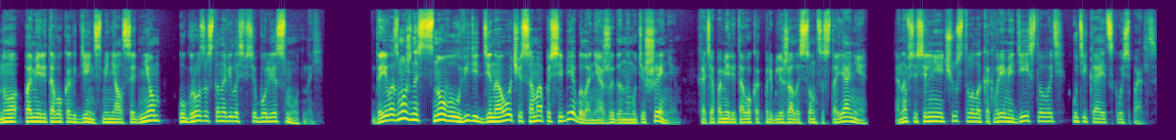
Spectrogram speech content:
но по мере того, как день сменялся днем, угроза становилась все более смутной. Да и возможность снова увидеть Динаочи сама по себе была неожиданным утешением, хотя по мере того, как приближалось солнцестояние, она все сильнее чувствовала, как время действовать утекает сквозь пальцы.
